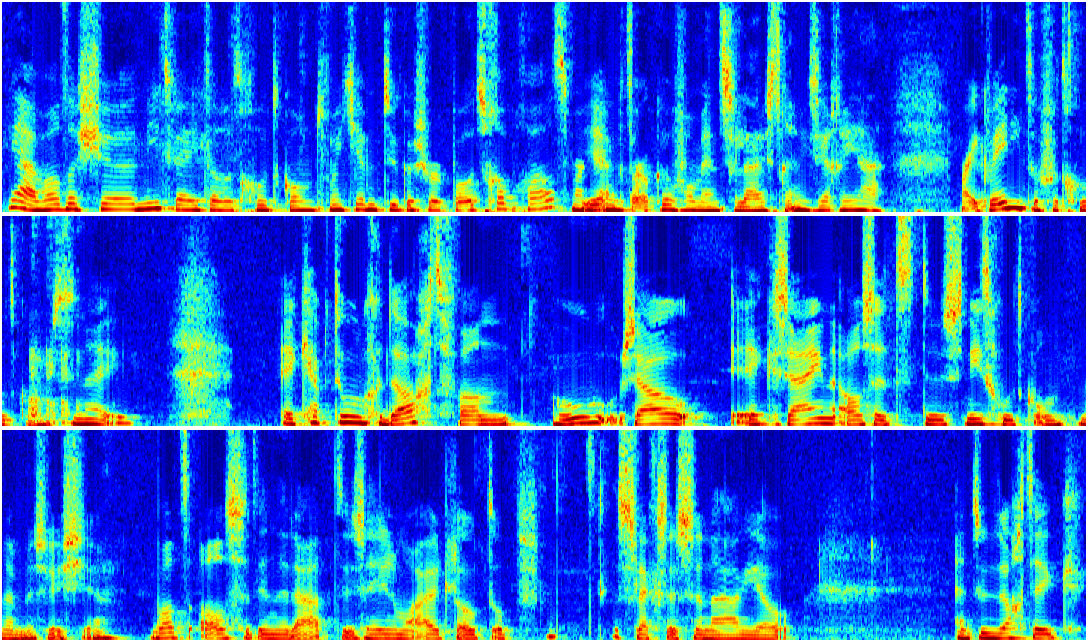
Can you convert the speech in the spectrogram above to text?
Ja, wat als je niet weet dat het goed komt? Want je hebt natuurlijk een soort boodschap gehad. Maar ik Ja. denk dat er ook heel veel mensen luisteren en die zeggen: Ja, maar ik weet niet of het goed komt. Nee. Ik heb toen gedacht van hoe zou ik zijn als het dus niet goed komt met mijn zusje? Wat als het inderdaad dus helemaal uitloopt op het slechtste scenario? En toen dacht ik,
